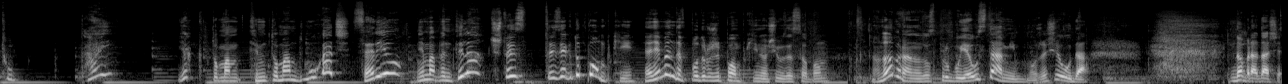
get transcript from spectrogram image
tutaj? Jak to mam, tym to mam dmuchać? Serio? Nie ma wentyla? Przecież to jest, to jest jak do pompki. Ja nie będę w podróży pompki nosił ze sobą. No dobra, no to spróbuję ustami. Może się uda. Dobra, da się.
